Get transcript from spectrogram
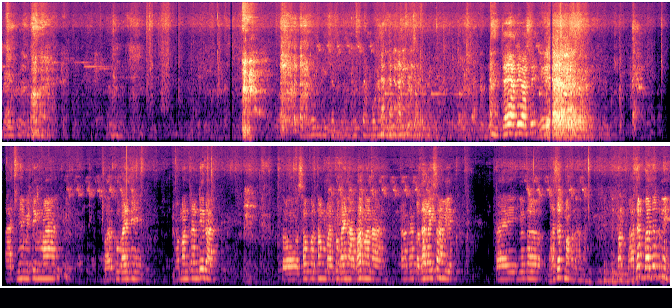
ગાઈડ કરશો. જય આદિવાસી. આજની મિટિંગમાં બારકુભાઈને આમંત્રણ દીધા. તો સૌ પ્રથમ બારકુભાઈને આભાર માના. કારણ કે બધા લઈ આવીએ કાંઈ યો તો ભાજપમાં હોના પણ ભાજપ ભાજપ નહીં.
